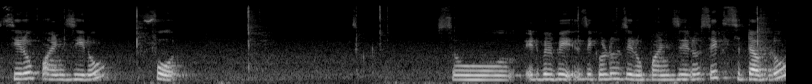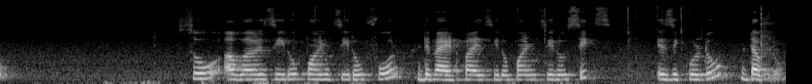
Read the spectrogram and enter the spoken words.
0.04 so it will be is equal to 0.06 W. So our 0.04 divided by 0.06 is equal to W.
